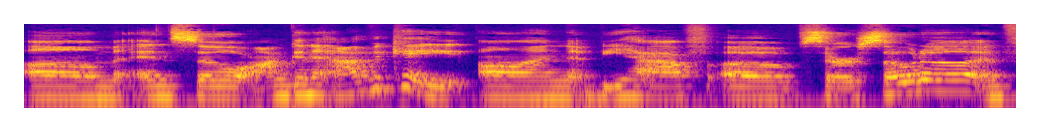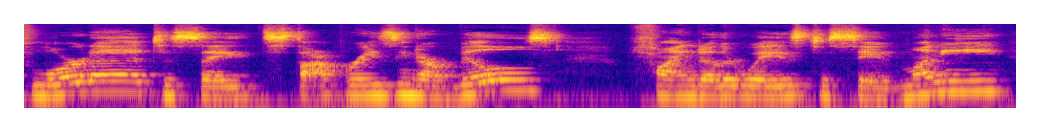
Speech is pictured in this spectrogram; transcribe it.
Um, and so I'm going to advocate on behalf of Sarasota and Florida to say stop raising our bills, find other ways to save money,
